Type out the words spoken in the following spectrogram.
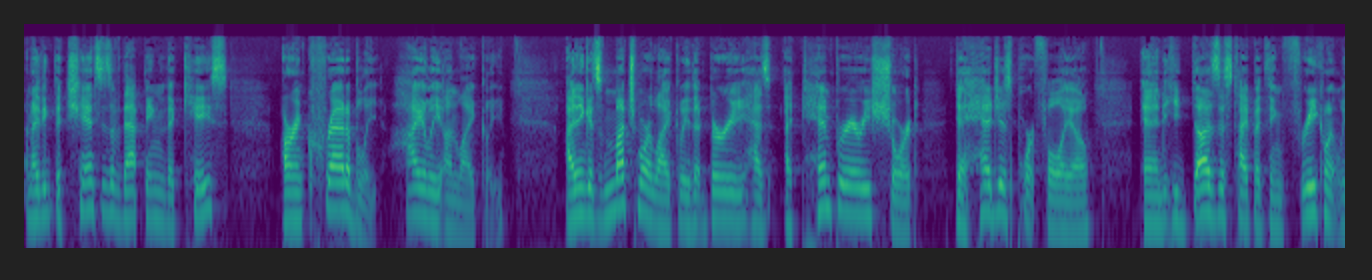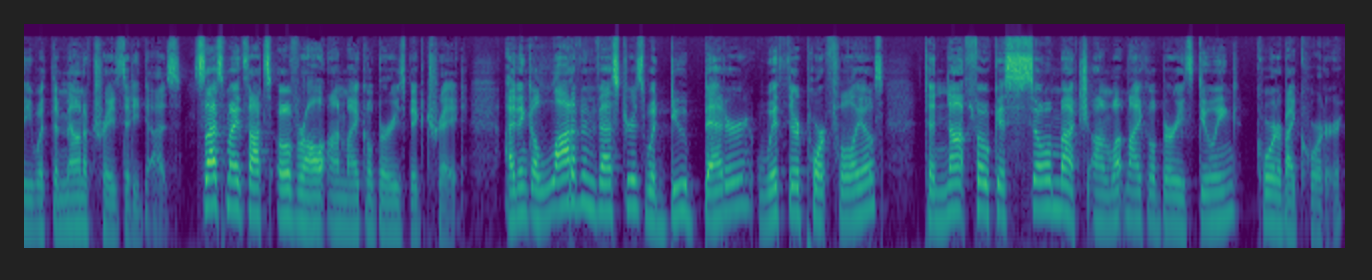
And I think the chances of that being the case are incredibly, highly unlikely. I think it's much more likely that Burry has a temporary short to hedge his portfolio. And he does this type of thing frequently with the amount of trades that he does. So that's my thoughts overall on Michael Burry's big trade. I think a lot of investors would do better with their portfolios to not focus so much on what Michael Burry's doing quarter by quarter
